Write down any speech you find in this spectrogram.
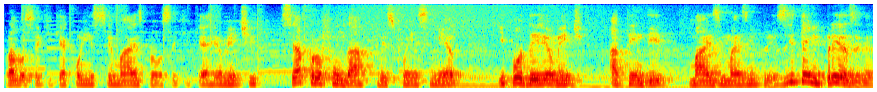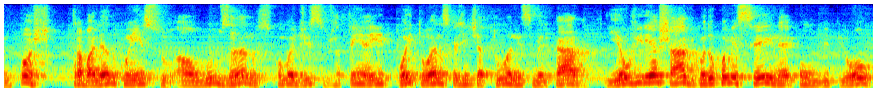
Para você que quer conhecer mais, para você que quer realmente se aprofundar nesse conhecimento e poder realmente atender mais e mais empresas. E tem empresa, Leandro? Poxa, trabalhando com isso há alguns anos, como eu disse, já tem aí oito anos que a gente atua nesse mercado, e eu virei a chave. Quando eu comecei né, com o BPO,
